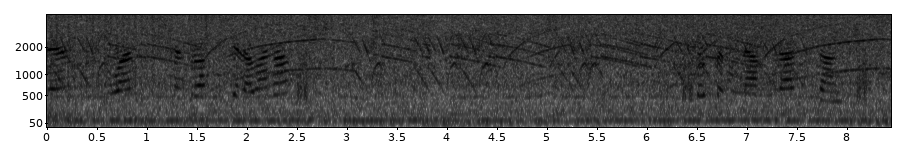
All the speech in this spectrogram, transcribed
ten, 21 Central de La Habana. Stop in a flat tank.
